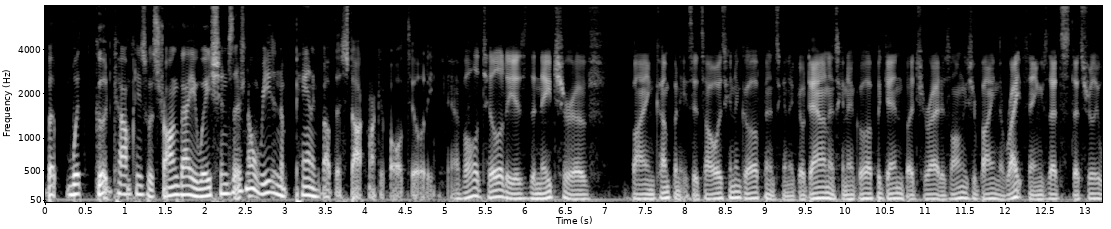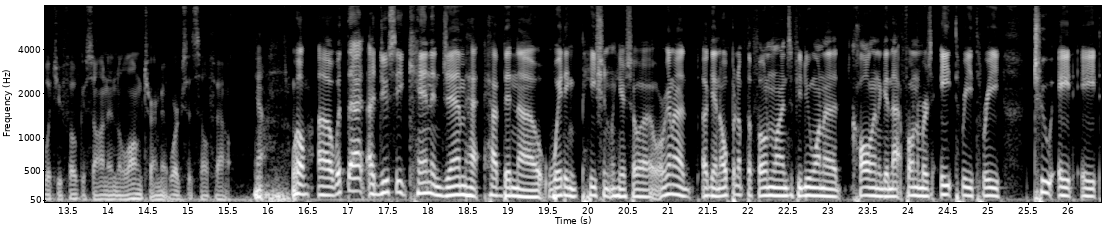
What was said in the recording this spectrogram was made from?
But with good companies with strong valuations, there's no reason to panic about the stock market volatility. Yeah, volatility is the nature of buying companies. It's always going to go up and it's going to go down. And it's going to go up again. But you're right. As long as you're buying the right things, that's that's really what you focus on. In the long term, it works itself out. Yeah. Well, uh, with that, I do see Ken and Jim ha- have been uh, waiting patiently here. So uh, we're going to, again, open up the phone lines. If you do want to call in, again, that phone number is 833 288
